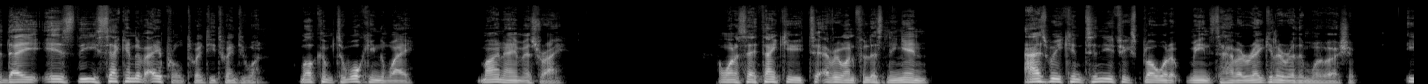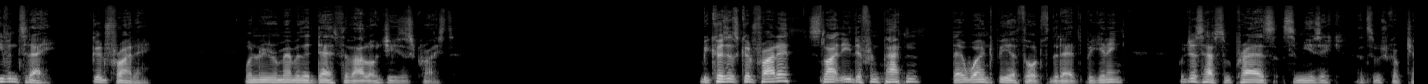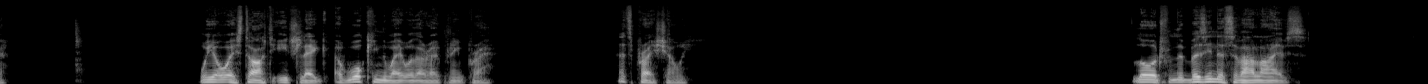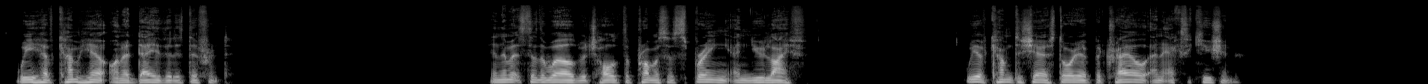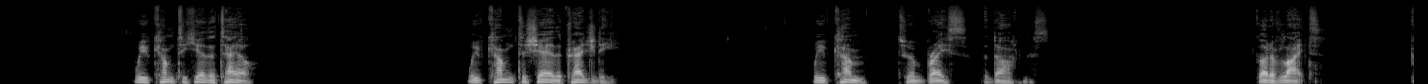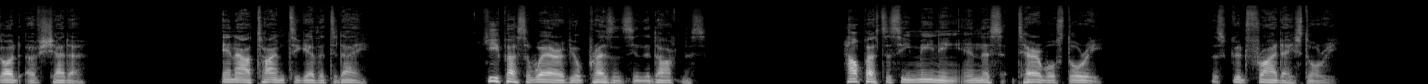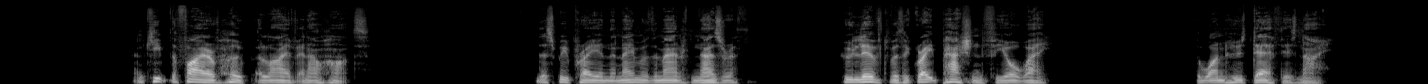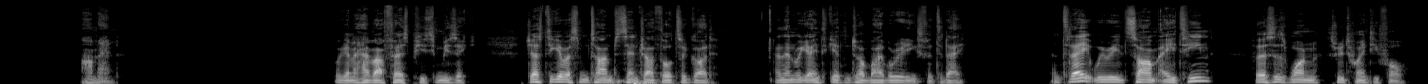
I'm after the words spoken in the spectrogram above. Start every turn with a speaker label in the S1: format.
S1: Today is the 2nd of April 2021. Welcome to Walking the Way. My name is Ray. I want to say thank you to everyone for listening in as we continue to explore what it means to have a regular rhythm of worship, even today, Good Friday, when we remember the death of our Lord Jesus Christ. Because it's Good Friday, slightly different pattern, there won't be a thought for the day at the beginning. We'll just have some prayers, some music, and some scripture. We always start each leg of walking the way with our opening prayer. Let's pray, shall we? Lord, from the busyness of our lives, we have come here on a day that is different. In the midst of the world which holds the promise of spring and new life, we have come to share a story of betrayal and execution. We've come to hear the tale. We've come to share the tragedy. We've come to embrace the darkness. God of light, God of shadow, in our time together today, keep us aware of your presence in the darkness. Help us to see meaning in this terrible story this Good Friday story. And keep the fire of hope alive in our hearts. This we pray in the name of the man from Nazareth, who lived with a great passion for your way, the one whose death is nigh. Amen. We're going to have our first piece of music just to give us some time to center our thoughts of God, and then we're going to get into our Bible readings for today. And today we read Psalm 18 verses 1 through 24.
